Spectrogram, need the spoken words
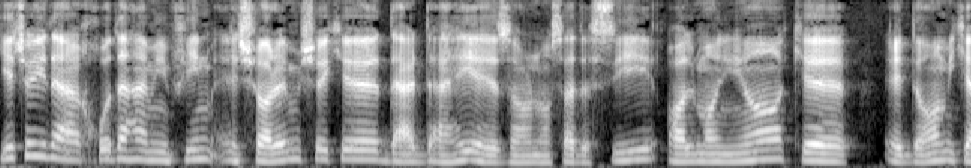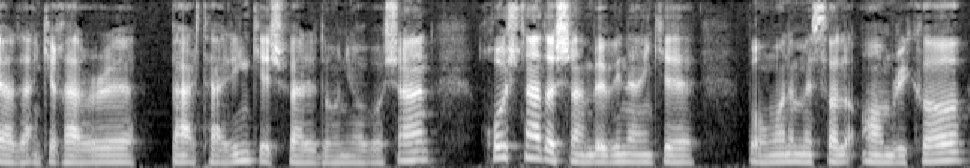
یه جایی در خود همین فیلم اشاره میشه که در دهه 1930 آلمانیا که ادعا می‌کردن که قرار برترین کشور دنیا باشن خوش نداشتن ببینن که به عنوان مثال آمریکا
